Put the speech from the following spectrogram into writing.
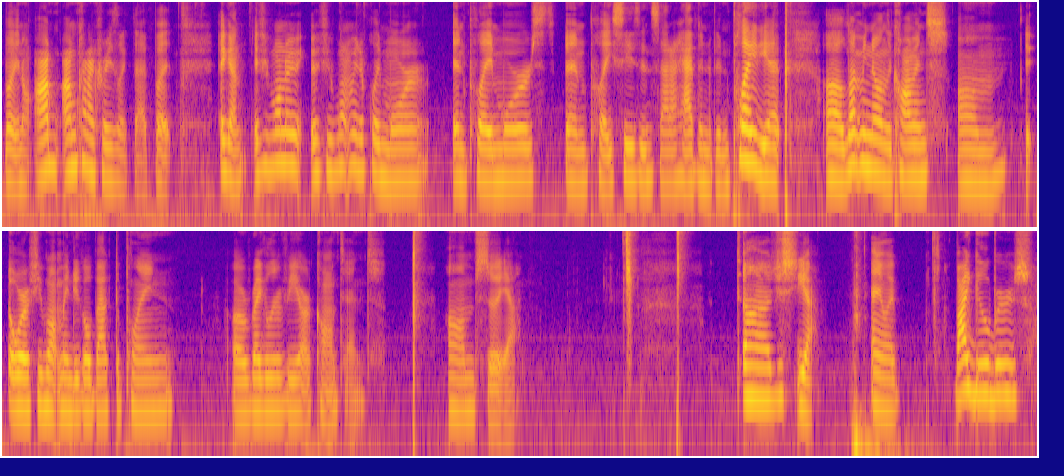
But you know, I'm I'm kind of crazy like that. But again, if you want to, if you want me to play more and play more and play seasons that I haven't been played yet, uh, let me know in the comments. Um, or if you want me to go back to playing uh, regular VR content. Um, so yeah. Uh, just yeah. Anyway, Bye, goobers.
